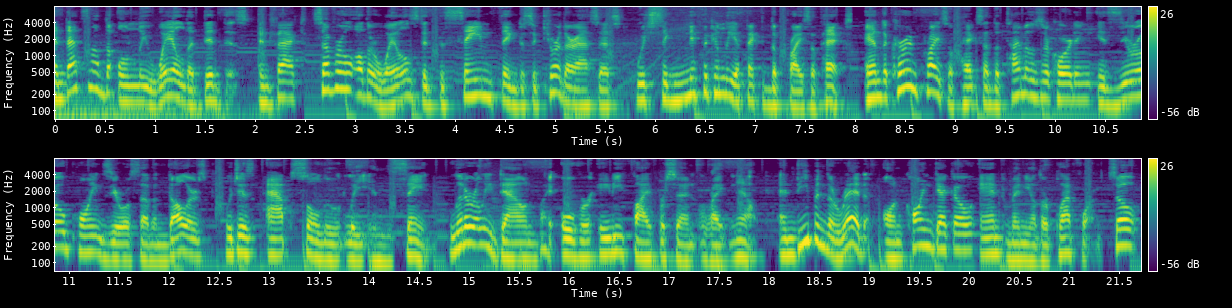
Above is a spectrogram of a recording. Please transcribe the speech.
And that's not the only whale that did this. In fact, several other whales did the same thing to secure their assets, which significantly affected the price of Hex. And the current price of Hex at the time of this recording is $0.07, which is absolutely insane. Literally down by over 85% right now and deep in the red on CoinGecko and many other platforms. So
